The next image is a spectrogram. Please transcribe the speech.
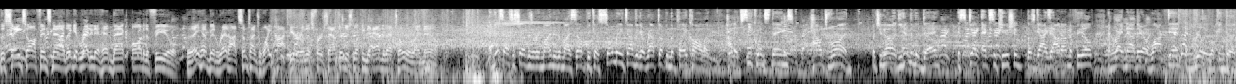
The Saints offense now, they get ready to head back onto the field. They have been red hot, sometimes white hot here in this first half. They're just looking to add to that total right now. And this has to serve as a reminder to myself because so many times I get wrapped up in the play calling, how they've sequenced things, how it's run. But you know, at the end of the day, it's still execution. Those guys out on the field, and right now they are locked in and really looking good.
